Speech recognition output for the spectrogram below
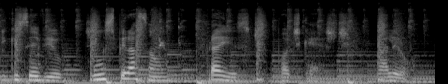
e que serviu de inspiração para este podcast. Valeu!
